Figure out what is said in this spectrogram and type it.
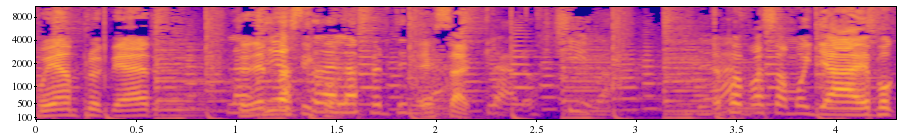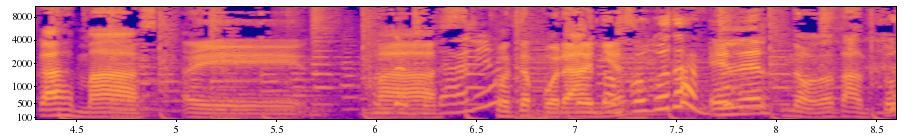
podían procrear, La tener más hijos. de la fertilidad. Exacto. Claro, chiva. Después pasamos ya a épocas más, eh, más ¿Contemporáneas? tampoco tanto. En el- no, no tanto.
